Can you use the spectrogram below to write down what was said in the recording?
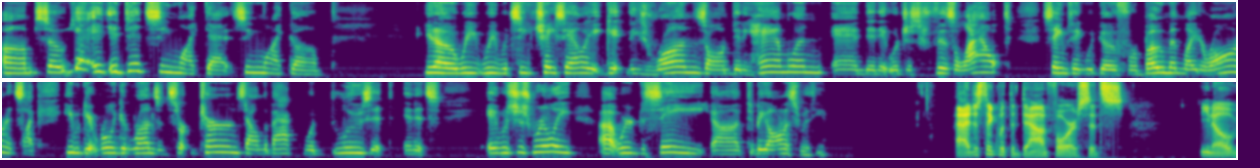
Um, so yeah, it, it did seem like that. It seemed like um, you know, we, we would see Chase Elliott get these runs on Denny Hamlin, and then it would just fizzle out. Same thing would go for Bowman later on. It's like he would get really good runs in certain turns, down the back would lose it, and it's it was just really uh, weird to see. Uh, to be honest with you, I just think with the downforce, it's you know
